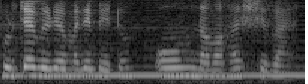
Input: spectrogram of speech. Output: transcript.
पुढच्या व्हिडिओमध्ये भेटू. ओम नमः शिवाय.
